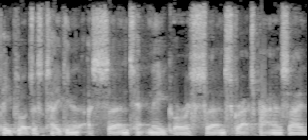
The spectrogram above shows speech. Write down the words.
People are just taking a certain technique or a certain scratch pattern and saying,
